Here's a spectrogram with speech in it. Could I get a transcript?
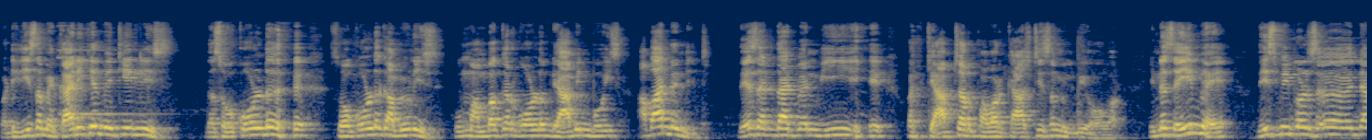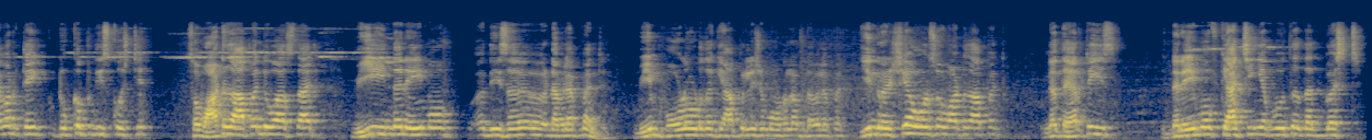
But it is a mechanical materialist. The so-called so-called communists, whom Ambedkar called Brahmin boys, abandoned it. They said that when we capture power, casteism will be over. In the same way, these people uh, never take took up this question. So what has happened was that we, in the name of uh, this uh, development, we followed the capitalist model of development. In Russia also, what happened? In the 30s, in the name of catching up with the West,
